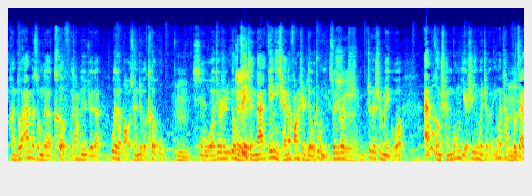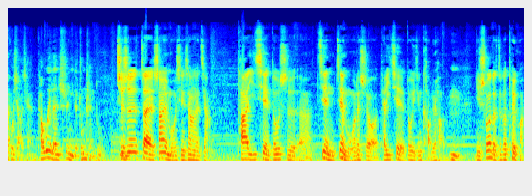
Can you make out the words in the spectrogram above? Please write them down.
很多 Amazon 的客服，他们就觉得为了保存这个客户，嗯，是。我就是用最简单给你钱的方式留住你，所以说这个是。美国 Amazon 成功也是因为这个，因为他不在乎小钱，他为了是你的忠诚度。其实，在商业模型上来讲，它一切都是呃建建模的时候，它一切都已经考虑好了。嗯，你说的这个退款，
